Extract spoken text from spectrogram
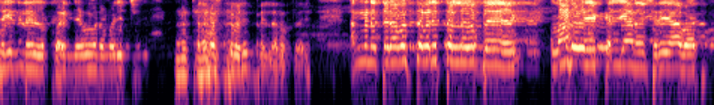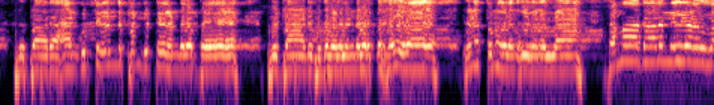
ചെയ്യുന്നതിൽ കഴിഞ്ഞ മരിച്ചു. അങ്ങനത്തെ ഒരവസ്ഥ വരുത്തല്ല റബ്ബേ. അങ്ങനത്തെ ഒരവസ്ഥ വരുത്തല്ല റബ്ബേ. അള്ളാഹുവേ കല്യാണം ശരിയാവാത്ത ഒരുപാട് ആൺകുട്ടികളുണ്ട് പെൺകുട്ടികളുണ്ട് റബ്ബേ. ഒരുപാട് വിധവകളുണ്ട് അവർക്ക് ഹൈറായ ഋണത്തുണകൾ നൽകണല്ല. സമാധാനം നൽകണല്ല.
